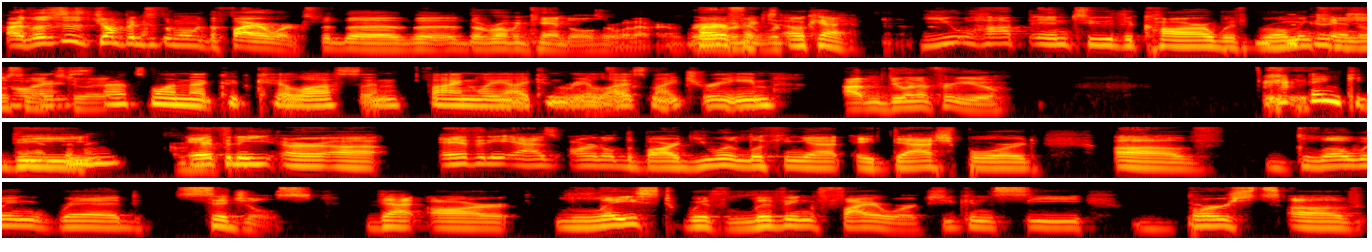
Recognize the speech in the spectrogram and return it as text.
all right let's just jump into the one with the fireworks with the the, the Roman candles or whatever. We're- we're- Perfect. we're- Okay. You hop into the car with Roman good candles next to it. That's one that could kill us, and finally I can realize my dream. I'm doing it for you. Thank you, The- Anthony. I'm here for you. Anthony or uh Anthony as Arnold the Bard, you are looking at a dashboard of glowing red sigils that are laced with living fireworks. You can see bursts of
